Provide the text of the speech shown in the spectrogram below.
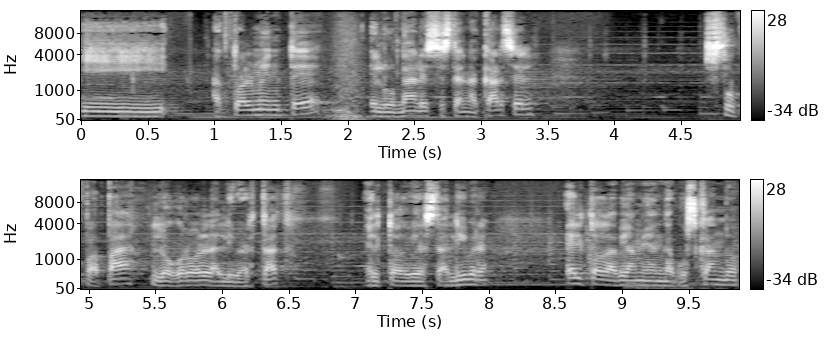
Y Actualmente el Lunares está en la cárcel, su papá logró la libertad, él todavía está libre, él todavía me anda buscando,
